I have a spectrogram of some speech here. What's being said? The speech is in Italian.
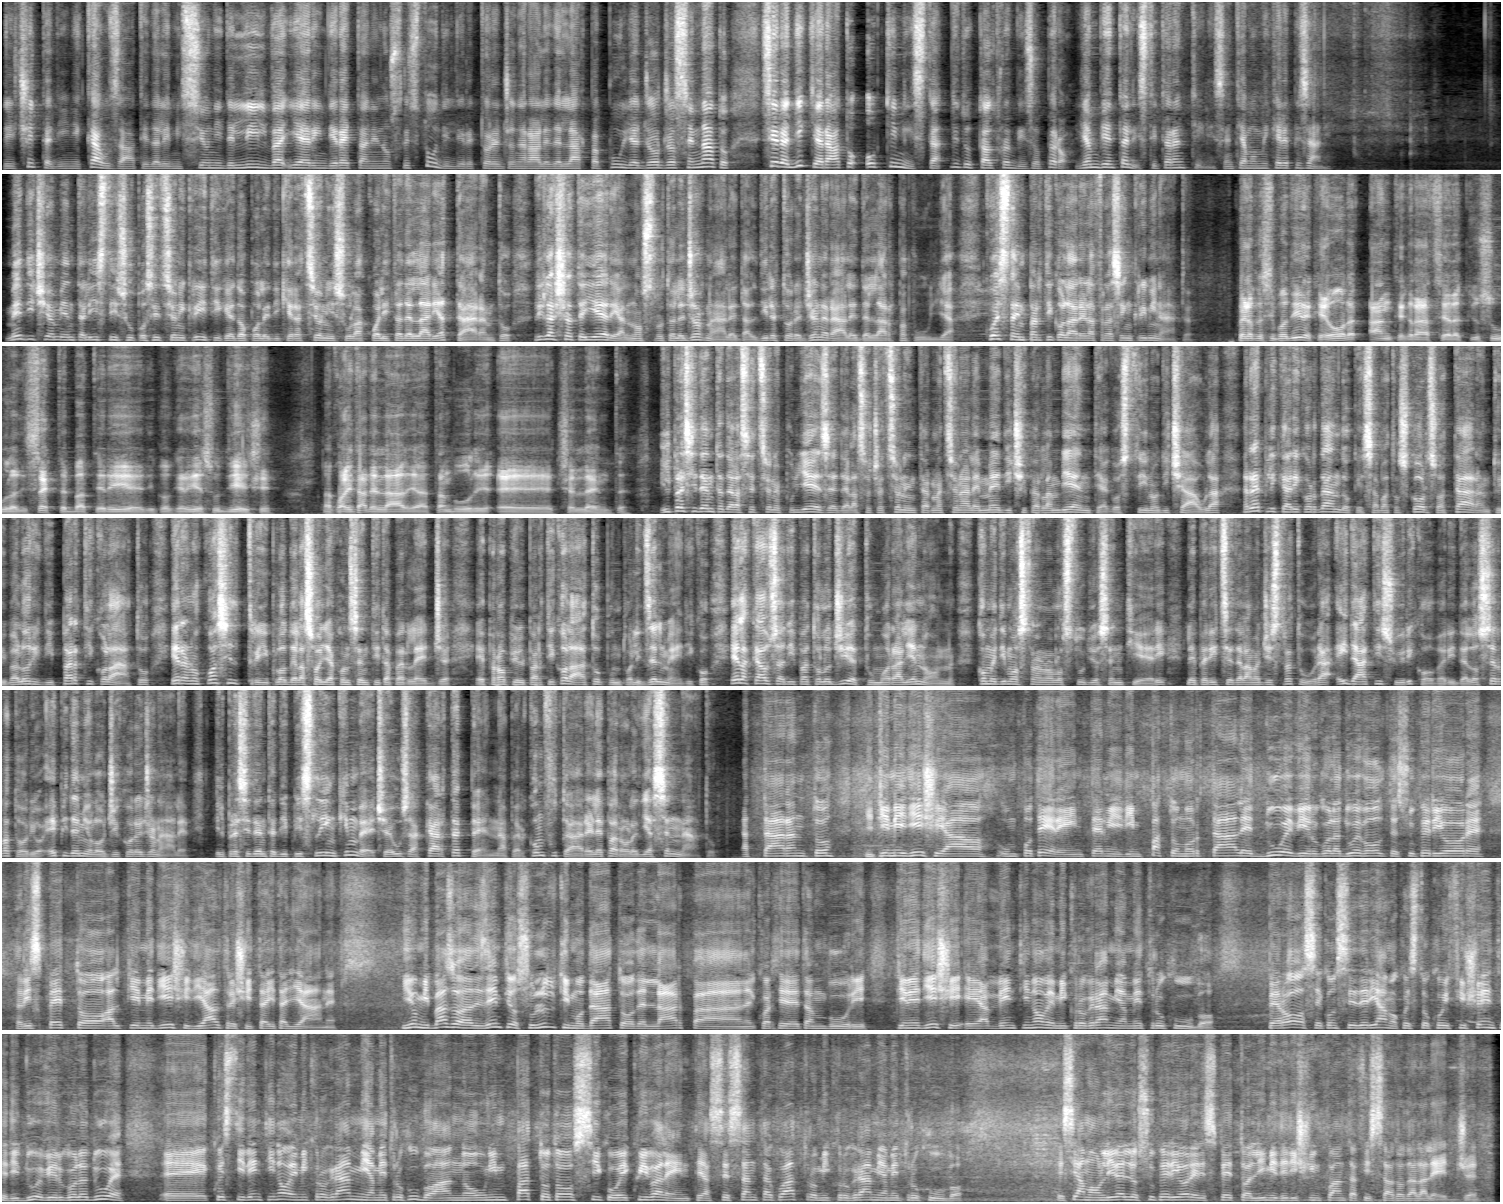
dei cittadini causati dalle emissioni dell'ILVA. Ieri in diretta nei nostri studi il direttore generale dell'ARPA Puglia, Giorgio Assennato, si era dichiarato ottimista, di tutt'altro avviso però gli ambientalisti tarantini. Sentiamo Michele Pisani. Medici ambientalisti su posizioni critiche dopo le dichiarazioni sulla qualità dell'aria a Taranto, rilasciate ieri al nostro telegiornale dal direttore generale dell'ARPA Puglia. Questa in particolare la frase incriminata. Quello che si può dire è che ora, anche grazie alla chiusura di sette batterie di coccherie su 10, la qualità dell'aria a Tamburi è eccellente. Il presidente della sezione pugliese dell'Associazione Internazionale Medici per l'Ambiente, Agostino Di Ciaula, replica ricordando che sabato scorso a Taranto i valori di particolato erano quasi il triplo della soglia consentita per legge e proprio il particolato, puntualizza il medico, è la causa di patologie tumorali e non, come dimostrano lo studio Sentieri, le perizie della magistratura e i dati sui ricoveri dell'Osservatorio Epidemiologico Regionale. Il presidente di Pislink invece usa carta e penna per confutare le parole di Assennato. A Taranto il PM10 ha un potere in termini di impatto mortale 2,2 volte superiore rispetto al PM10 di altre città italiane. Io mi baso ad esempio sull'ultimo dato dell'ARPA nel quartiere Tamburi, PM10 è a 29 microgrammi a metro cubo, però se consideriamo questo coefficiente di 2,2 eh, questi 29 microgrammi a metro cubo hanno un impatto tossico equivalente a 64 microgrammi a metro cubo e siamo a un livello superiore rispetto al limite di 50 fissato dalla legge.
